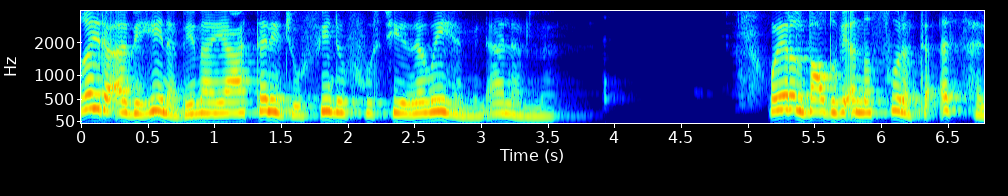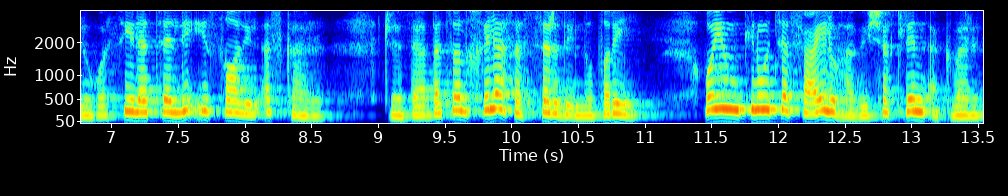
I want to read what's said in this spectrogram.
غير آبهين بما يعتلج في نفوس ذويهم من ألم. ويرى البعض بأن الصورة أسهل وسيلة لإيصال الأفكار جذابة خلاف السرد النظري ويمكن تفعيلها بشكل أكبر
